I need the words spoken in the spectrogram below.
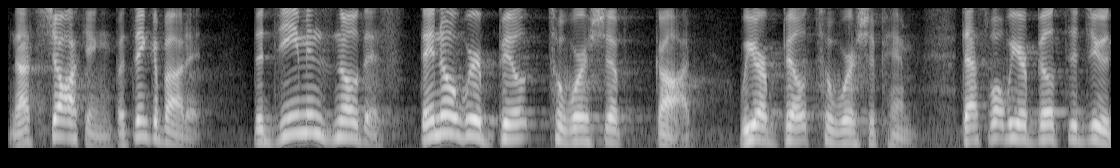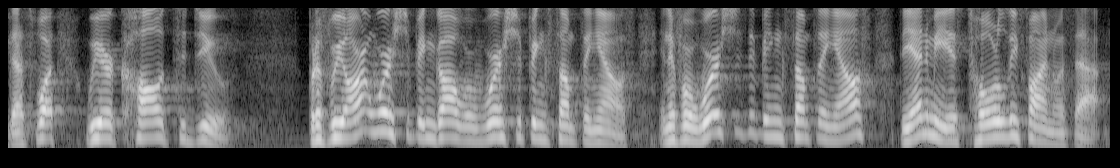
That's shocking, but think about it. The demons know this. They know we're built to worship God. We are built to worship Him. That's what we are built to do. That's what we are called to do. But if we aren't worshiping God, we're worshiping something else. And if we're worshiping something else, the enemy is totally fine with that.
